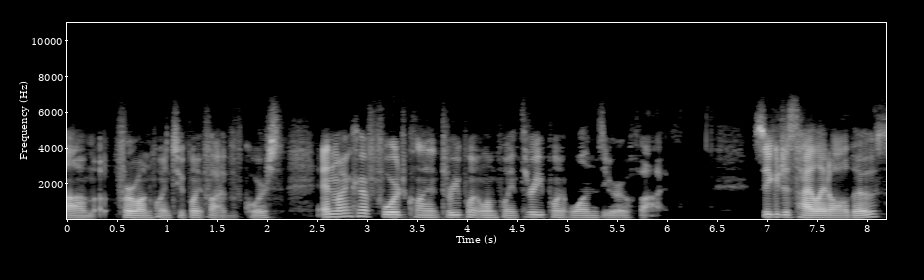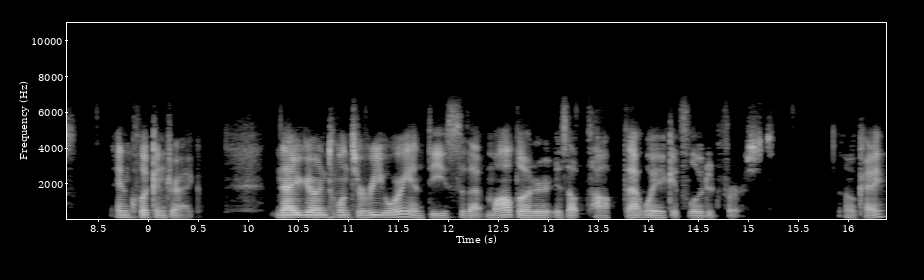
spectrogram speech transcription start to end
um, for 1.2.5 of course and Minecraft Forge Client 3.1.3.105. So you can just highlight all those and click and drag. Now you're going to want to reorient these so that mod loader is up top. That way it gets loaded first. Okay.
